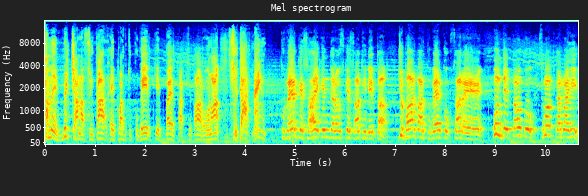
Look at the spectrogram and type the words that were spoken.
हमें मिट जाना स्वीकार है परंतु कुबेर के बैर का शिकार होना स्वीकार नहीं। कुबेर के सहायक इंद्र और उसके साथी देवता जो बार बार कुबेर को उकसा रहे हैं उन देवताओं को समाप्त करना ही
